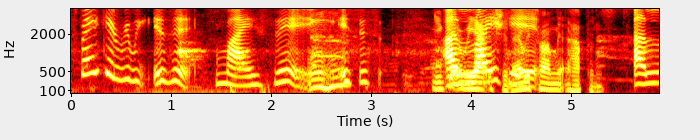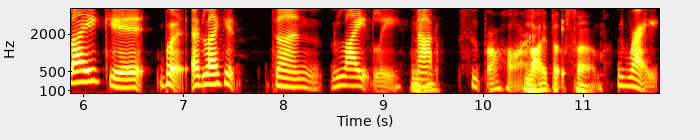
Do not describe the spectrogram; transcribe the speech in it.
spanking really isn't my thing. Mhm. It's just You I get a reaction like every it. time it happens. I like it, but I like it done lightly, not super hard. Light but firm. Right.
